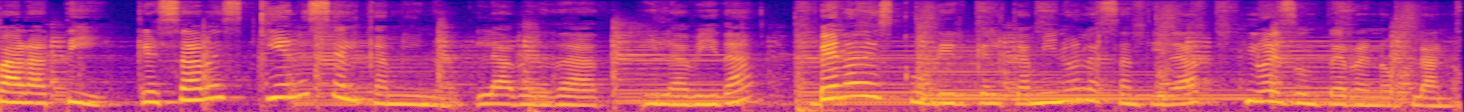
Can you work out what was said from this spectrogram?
Para ti, que sabes quién es el camino, la verdad y la vida, ven a descubrir que el camino a la santidad no es un terreno plano.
